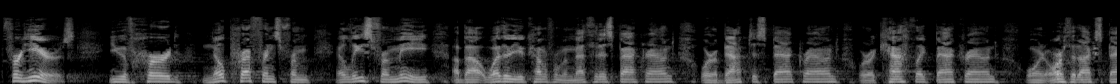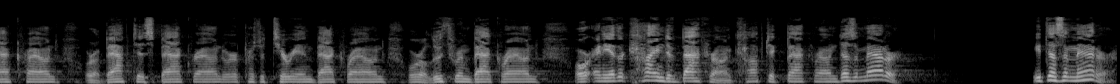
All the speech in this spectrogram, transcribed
for years, you have heard no preference from, at least from me, about whether you come from a Methodist background or a Baptist background or a Catholic background or an Orthodox background or a Baptist background or a Presbyterian background or a Lutheran background or any other kind of background, Coptic background, doesn't matter. It doesn't matter.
